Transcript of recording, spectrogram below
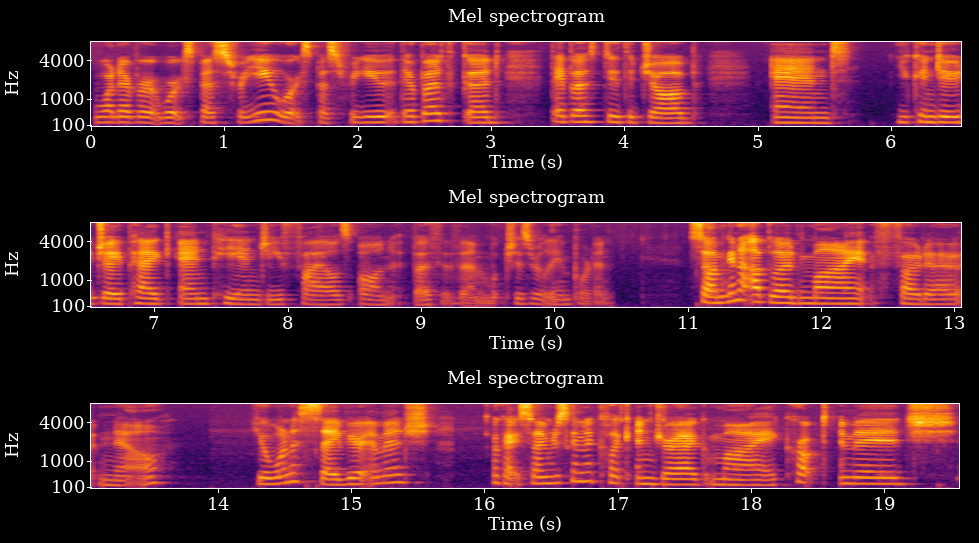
whatever works best for you works best for you. They're both good. They both do the job. And you can do JPEG and PNG files on both of them, which is really important. So I'm going to upload my photo now. You'll want to save your image. Okay, so I'm just going to click and drag my cropped image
